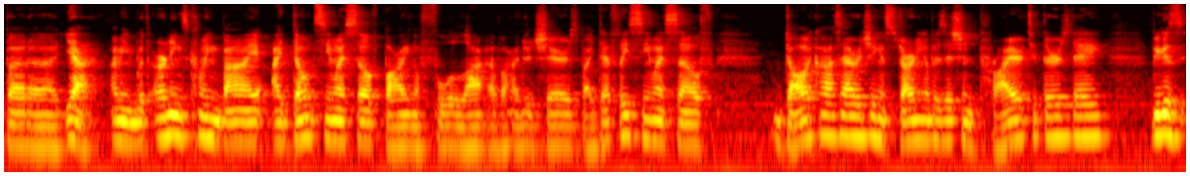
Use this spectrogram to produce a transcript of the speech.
but uh, yeah, I mean, with earnings coming by, I don't see myself buying a full lot of 100 shares, but I definitely see myself dollar cost averaging and starting a position prior to Thursday because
